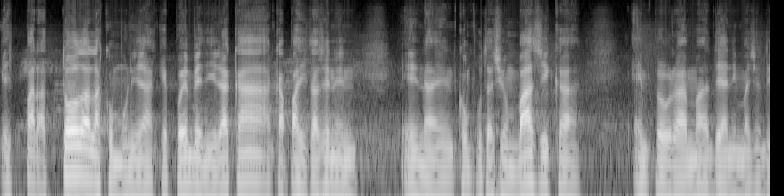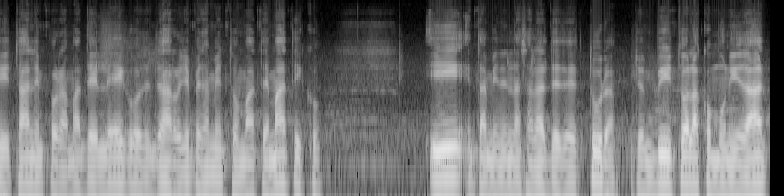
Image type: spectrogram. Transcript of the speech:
es para toda la comunidad que pueden venir acá a capacitarse en, computación básica, en programas de animación digital, en programas de Lego, de desarrollo de pensamiento matemático y también en las salas de lectura. Yo invito a la comunidad,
